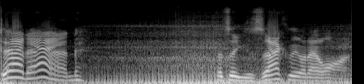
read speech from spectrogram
Dead end? That's exactly what I want.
